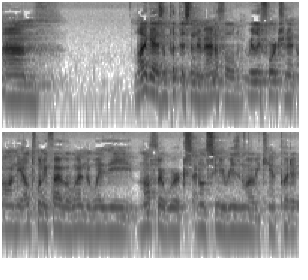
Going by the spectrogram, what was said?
Um, a lot of guys will put this in their manifold. Really fortunate on the L2501, the way the muffler works, I don't see any reason why we can't put it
